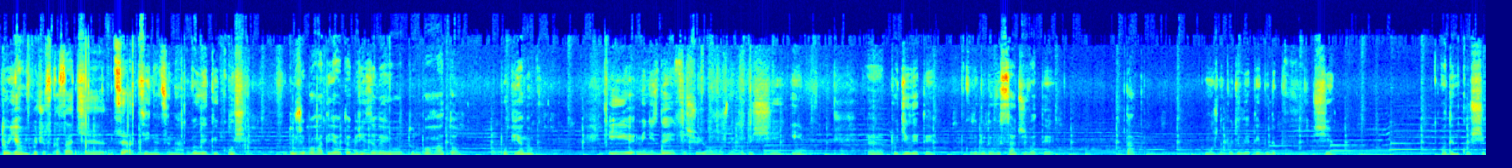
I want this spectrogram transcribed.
То я вам хочу сказати, е, це акційна ціна. Великий кущ, дуже багато. Я от обрізала його, тут багато пуп'янок. І мені здається, що його можна буде ще і е, поділити коли буду висаджувати, так, можна поділити і буде ще один кущик.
